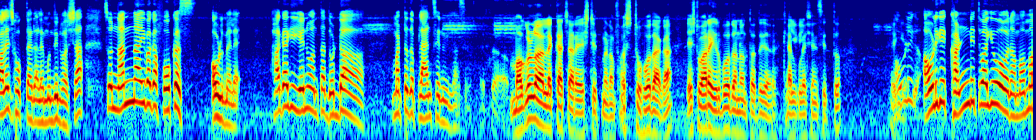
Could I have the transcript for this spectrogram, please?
ಕಾಲೇಜ್ಗೆ ಹೋಗ್ತಾ ಇದ್ದಾಳೆ ಮುಂದಿನ ವರ್ಷ. ಸೊ ನನ್ನ ಇವಾಗ ಫೋಕಸ್ ಅವಳ ಮೇಲೆ. ಹಾಗಾಗಿ ಏನು ಅಂತ ದೊಡ್ಡ ಮಟ್ಟದ ಪ್ಲ್ಯಾನ್ಸ್ ಏನೂ ಇಲ್ಲ ಸರ್. ಮಗಳ ಲೆಕ್ಕಾಚಾರ ಎಷ್ಟಿತ್ತು ಮೇಡಮ್? ಫಸ್ಟ್ ಹೋದಾಗ ಎಷ್ಟು ವಾರ ಇರ್ಬೋದು ಅನ್ನೋಂಥದ್ದು ಕ್ಯಾಲ್ಕುಲೇಷನ್ಸ್ ಇತ್ತು? ಅವಳಿಗೆ ಅವಳಿಗೆ ಖಂಡಿತವಾಗಿಯೂ ನಮ್ಮಮ್ಮ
